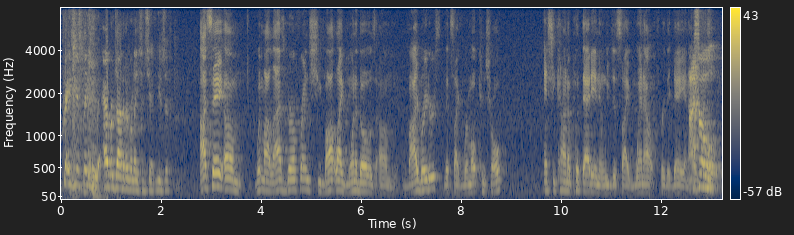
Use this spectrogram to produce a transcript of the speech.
Craziest thing you've ever done in a relationship, Yusuf. I say, um, with my last girlfriend, she bought like one of those um vibrators that's like remote control, and she kind of put that in, and we just like went out for the day, and I I, was sold.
